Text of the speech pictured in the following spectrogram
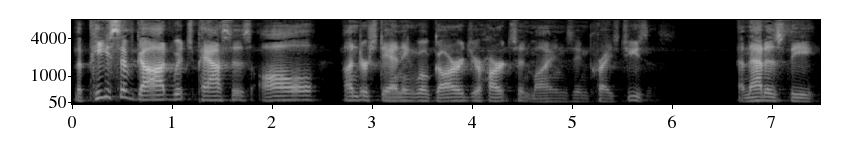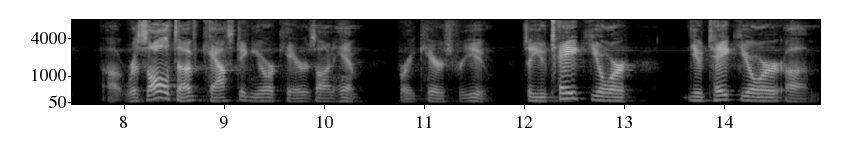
The peace of God, which passes all understanding, will guard your hearts and minds in Christ Jesus. And that is the uh, result of casting your cares on him, for he cares for you. So you take your you take your um,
